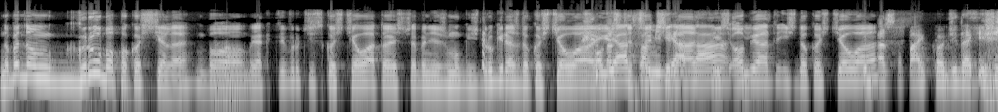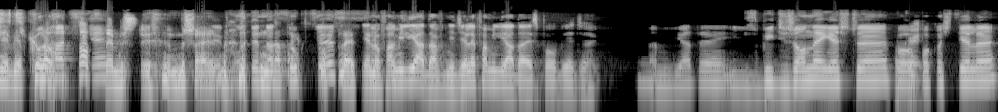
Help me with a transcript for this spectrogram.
No będą grubo po kościele, bo Aha. jak ty wrócisz z kościoła, to jeszcze będziesz mógł iść drugi raz do kościoła, i jeszcze trzeci raz iść obiad, i... iść do kościoła. Chyba, że jakieś, nie wiem, kolację, mszy, msze. Młody na, na sukces. Nie no, familiada, w niedzielę familiada jest po obiedzie. Tak. Familiadę i zbić żonę jeszcze po, okay. po kościele.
